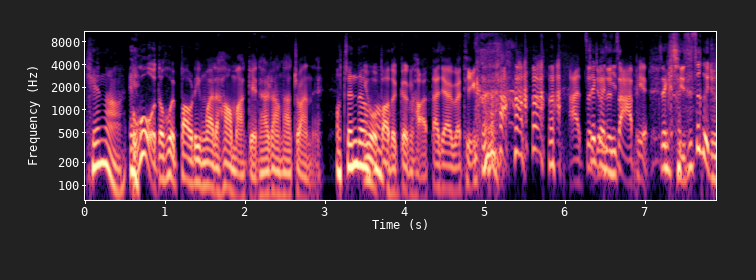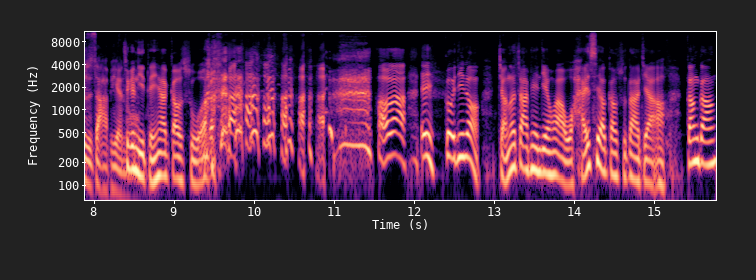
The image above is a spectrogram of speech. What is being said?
天哪！不过我都会报另外的号码给他，让他赚呢。哦，真的，因为我报的更好，大家要不要听？啊这个是诈骗，这个其实这个就是诈骗。这个你等一下告诉我。好了，哎，各位听众，讲到诈骗电话，我还是要告诉大家啊，刚刚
